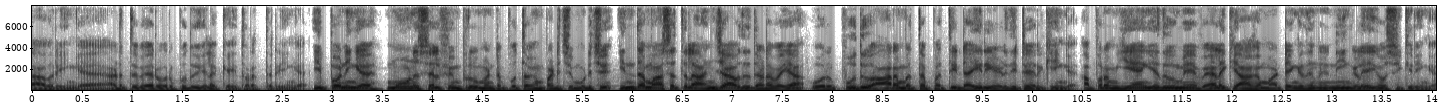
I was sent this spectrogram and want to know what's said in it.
தாவுறீங்க. அடுத்து வேற ஒரு புது இலக்கை துரத்துறீங்க. இப்போ நீங்க மூணு செல்ஃப் இம்ப்ரூவ்மெண்ட் புத்தகம் படிச்சு முடிச்சு இந்த மாசத்துல அஞ்சாவது தடவையா ஒரு புது ஆரம்பத்தை பத்தி டைரி எழுதிட்டே இருக்கீங்க. அப்புறம் ஏன் எதுவுமே வேலைக்கு ஆக மாட்டேங்குதுன்னு நீங்களே யோசிக்கிறீங்க.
